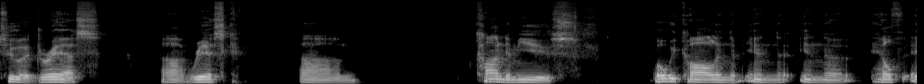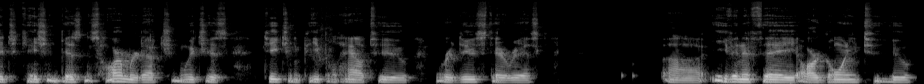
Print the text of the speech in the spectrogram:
to address uh, risk um, condom use, what we call in the in the in the health education business harm reduction, which is teaching people how to reduce their risk, uh, even if they are going to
